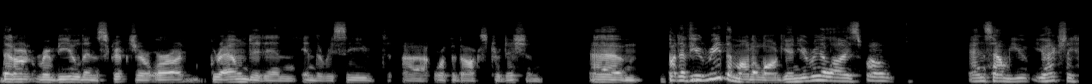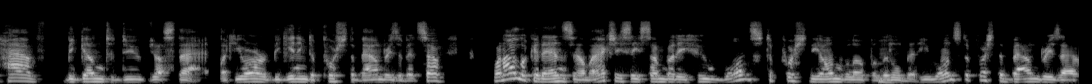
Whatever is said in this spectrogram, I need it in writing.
that aren't revealed in Scripture or aren't grounded in in the received uh, Orthodox tradition. Um, but if you read the Monologion you realize, well, Anselm, you you actually have begun to do just that. Like you are beginning to push the boundaries a bit. So when I look at Anselm, I actually see somebody who wants to push the envelope a little bit. He wants to push the boundaries out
